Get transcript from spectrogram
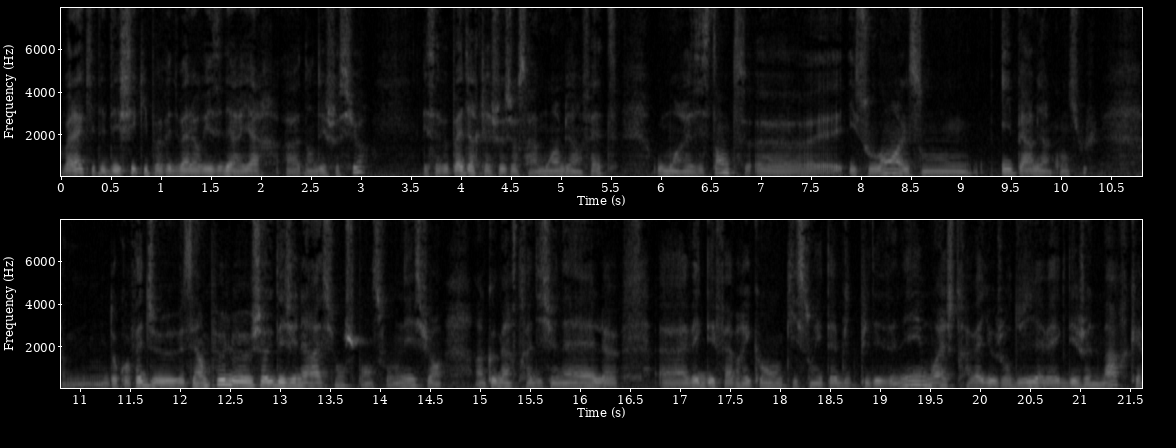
voilà, qui y a des déchets qui peuvent être valorisés derrière dans des chaussures. Et ça ne veut pas dire que la chaussure sera moins bien faite ou moins résistante. Et souvent, elles sont hyper bien conçues. Euh, donc en fait, c'est un peu le choc des générations, je pense. On est sur un commerce traditionnel euh, avec des fabricants qui sont établis depuis des années. Moi, je travaille aujourd'hui avec des jeunes marques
